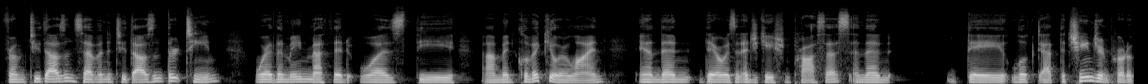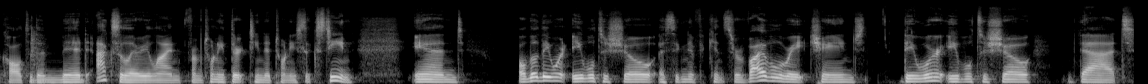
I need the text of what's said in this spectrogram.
from 2007 to 2013, where the main method was the uh, midclavicular line, and then there was an education process, and then they looked at the change in protocol to the mid axillary line from 2013 to 2016. And although they weren't able to show a significant survival rate change, they were able to show that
